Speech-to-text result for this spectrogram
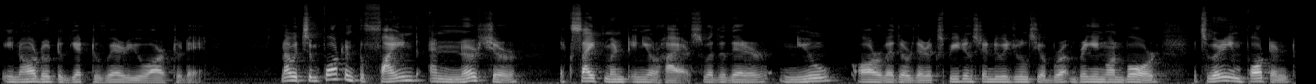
in order to get to where you are today. Now, it's important to find and nurture excitement in your hires, whether they're new or whether they're experienced individuals you're bringing on board. It's very important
